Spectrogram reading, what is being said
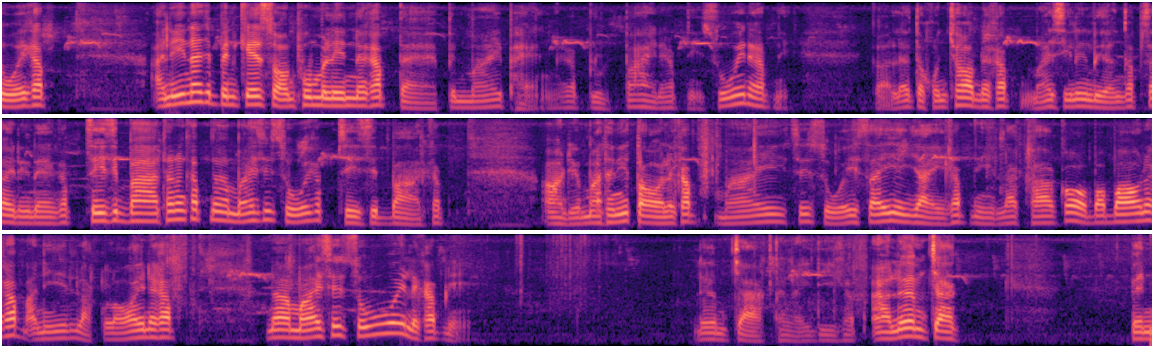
สวยๆครับ อันนี้น่าจะเป็นเกสรภูมิลินนะครับ แต่เป็นไม้แผงนะครับหลุดป้ายนะครับนี่สวยนะครับนี่ก็แล้วแต่คนชอบนะครับไม้สีเหลืองๆครับไส้แดงๆครับ40 บาทเท่านั้นครับหน้าไม้สวยๆครับ40 บาทครับอ้าวเดี๋ยวมาทางนี้ต่อเลยครับ ไม้สวยๆไซส์ใหญ่ๆครับนี่ราคาก็เบาๆนะครับ อันนี้หลักร้อยนะครับ หน้าไม้สวยๆเลยครับนี่เริ่มจากทางไหนดีครับอ่าเริ่มจาก เป็น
